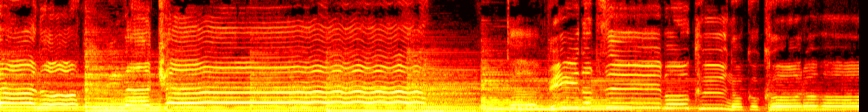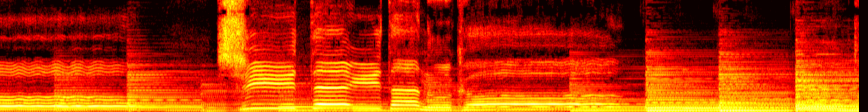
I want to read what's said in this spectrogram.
は汽車の中旅立つ僕の心を知っていたのか。遠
